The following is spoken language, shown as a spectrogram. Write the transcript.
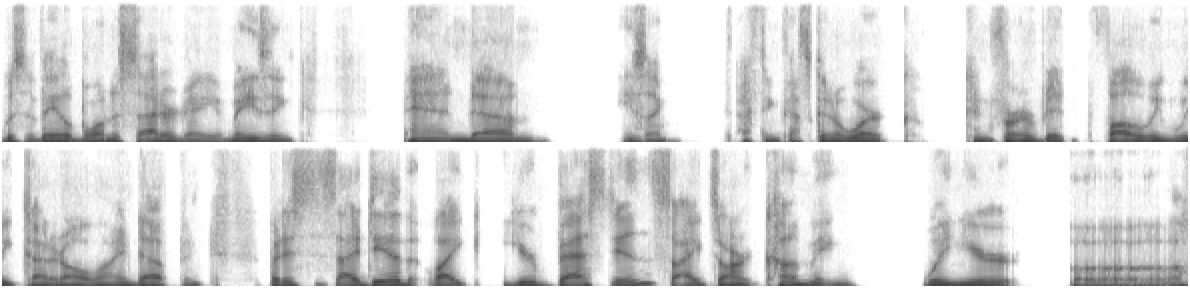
was available on a Saturday. Amazing. And um, he's like, I think that's going to work. Confirmed it. Following week, got it all lined up. And but it's this idea that like your best insights aren't coming when you're uh,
